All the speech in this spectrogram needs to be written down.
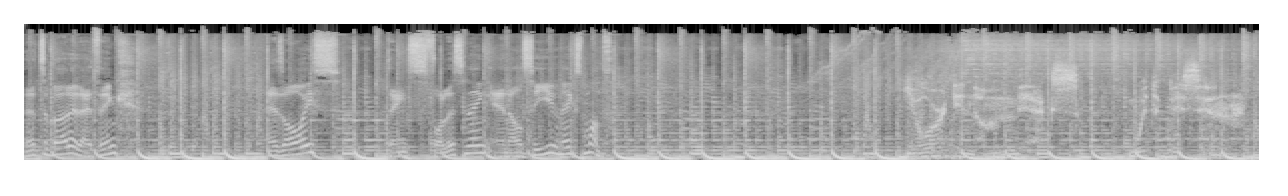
That's about it, I think. As always, thanks for listening, and I'll see you next month. You're in the mix with Bisson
